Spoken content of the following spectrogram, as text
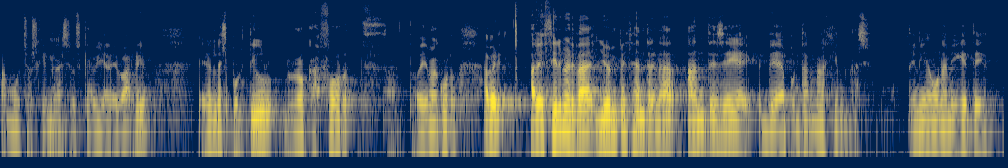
a muchos gimnasios que había de barrio, era el Sportiu Rocafort, todavía me acuerdo. A ver, a decir verdad, yo empecé a entrenar antes de, apuntarme al gimnasio. Tenía un amiguete,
